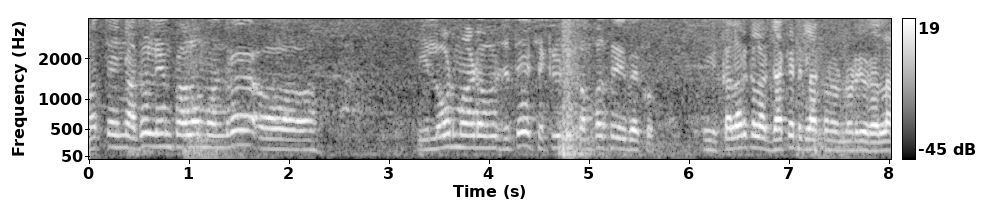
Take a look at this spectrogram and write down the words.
ಮತ್ತು ಇನ್ನು ಅದರಲ್ಲಿ ಏನು ಪ್ರಾಬ್ಲಮ್ ಅಂದರೆ ಈ ಲೋಡ್ ಮಾಡೋವ್ರ ಜೊತೆ ಸೆಕ್ಯೂರಿಟಿ ಕಂಪಲ್ಸರಿ ಇರಬೇಕು. ಈ ಕಲರ್ ಕಲರ್ ಜಾಕೆಟ್ಗಳು ಹಾಕೊಂಡು ನೋಡ್ರಿ ಇವರೆಲ್ಲ.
